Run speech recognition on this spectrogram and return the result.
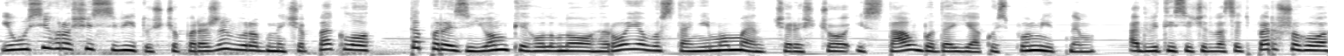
і усі гроші світу, що пережив виробниче пекло, та перезйомки головного героя в останній момент, через що і став бодай якось помітним. А 2021-го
